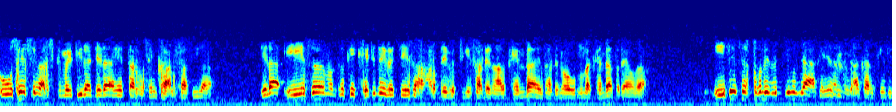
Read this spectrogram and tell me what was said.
ਉਸੇ ਸੰਘਰਸ਼ ਕਮੇਟੀ ਦਾ ਜਿਹੜਾ ਇਹ ਧਰਮ ਸਿੰਘ ਖਾਲਸਾ ਸੀਗਾ ਜਿਹੜਾ ਇਸ ਮਤਲਬ ਕਿ ਖਿੱਚ ਦੇ ਵਿੱਚ ਇਸ ਆੜ ਦੇ ਵਿੱਚ ਕਿ ਸਾਡੇ ਨਾਲ ਖੈਂਦਾ ਹੈ ਸਾਡੇ ਨਾਲ ਉਹਨੂੰ ਦਾ ਖੈਂਦਾ ਤੁਰਿਆ ਹੁੰਦਾ ਇਸੇ ਸਿਸਟਮ ਦੇ ਵਿੱਚ ਹੀ ਲਿਆ ਕੇ ਜਿਹੜਾ ਨੰਗਾ ਕਰਕੇ ਦੀ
